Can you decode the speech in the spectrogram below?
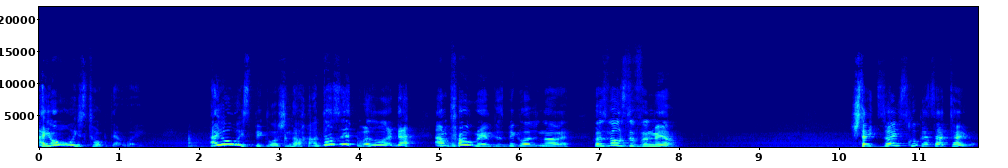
I always talk that way. I always speak Lashon Hara. Does it? I'm programmed to speak Lashon Hara. Was willst du von mir? Steht Zayschuk Hasat Torah.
